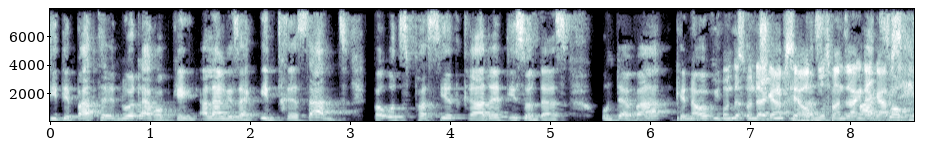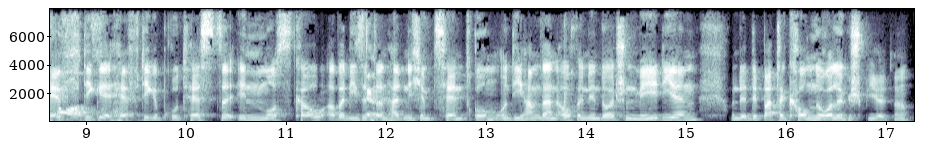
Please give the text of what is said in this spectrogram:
die Debatte nur darum ging. Alle haben gesagt, interessant, bei uns passiert gerade dies und das. Und da war genau wie und, Und da gab es ja auch, muss man sagen, da gab es heftige, heftige Proteste in Moskau, aber die sind ja. dann halt nicht im Zentrum und die haben dann auch in den deutschen Medien und der Debatte kaum eine Rolle gespielt. Ne?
